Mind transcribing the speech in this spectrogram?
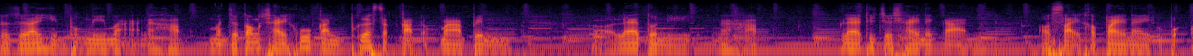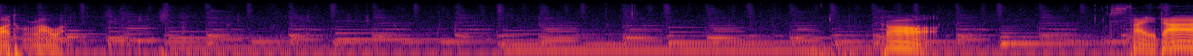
ก็จะได้หินพวกนี้มานะครับ มันจะต้องใช้คู่กันเพื่อสกัดออกมาเป็นแร่ตัวนี้นะครับ แรกที่จะใช้ในการเอาใส่เข้าไปในอุปกรณ์ของเราอะก็ใส่ได้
